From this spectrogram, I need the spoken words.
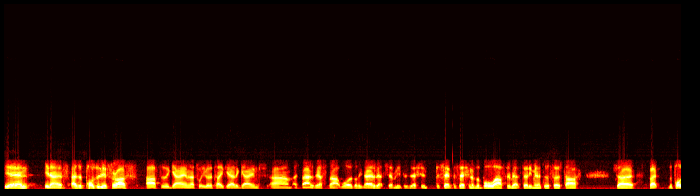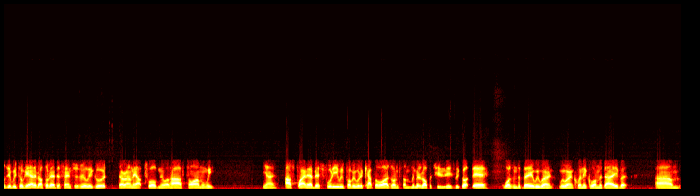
Yeah, and you know, as a positive for us after the game, and that's what you've got to take out of games. Um, as bad as our start was, I think they had about seventy possession percent possession of the ball after about thirty minutes of the first half. So, but the positive we took out of it, I thought our defence was really good. They were only up twelve 0 at half time, and we, you know, us playing our best footy, we probably would have capitalised on some limited opportunities we got there. It wasn't to be. We weren't we weren't clinical on the day, but um,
